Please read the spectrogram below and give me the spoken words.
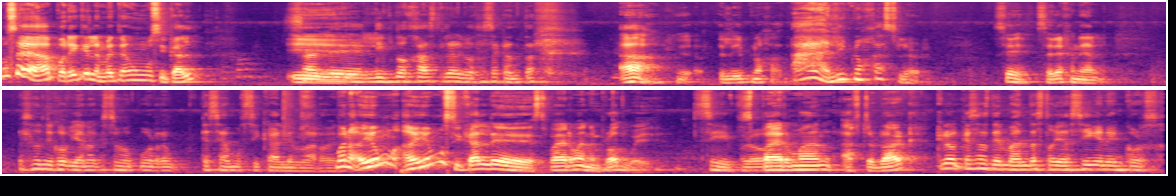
No sé, ah, por ahí que le meten un musical. Y... Sale el Hypno Hustler y los hace cantar. Ah, el Hypno Hustler. Ah, el Hypno Hustler. Sí, sería genial. Es el único villano que se me ocurre que sea musical de Marvel. Bueno, había un, había un musical de Spider-Man en Broadway. Sí, pero Spider-Man After Dark. creo que esas demandas todavía siguen en curso.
